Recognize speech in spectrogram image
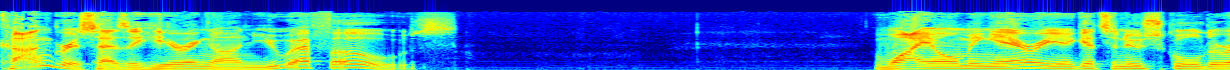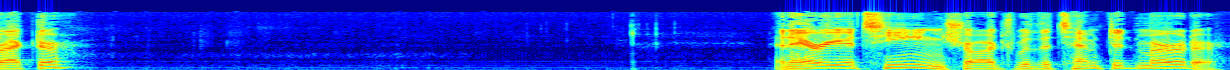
Congress has a hearing on UFOs. Wyoming area gets a new school director. An area teen charged with attempted murder.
